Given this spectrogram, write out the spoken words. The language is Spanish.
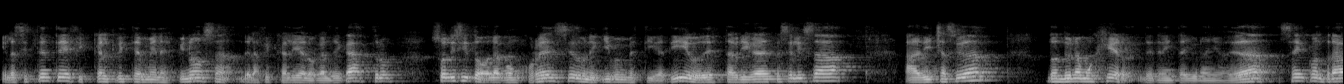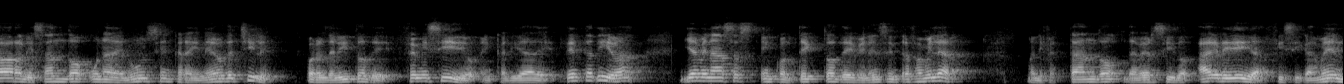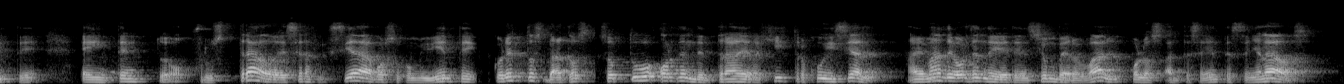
El asistente fiscal Cristian Mena Espinosa, de la Fiscalía Local de Castro, solicitó la concurrencia de un equipo investigativo de esta brigada especializada a dicha ciudad, donde una mujer de 31 años de edad se encontraba realizando una denuncia en Carabineros de Chile por el delito de femicidio en calidad de tentativa y amenazas en contexto de violencia intrafamiliar, manifestando de haber sido agredida físicamente e intento frustrado de ser asfixiada por su conviviente. Con estos datos se obtuvo orden de entrada y registro judicial, además de orden de detención verbal por los antecedentes señalados.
